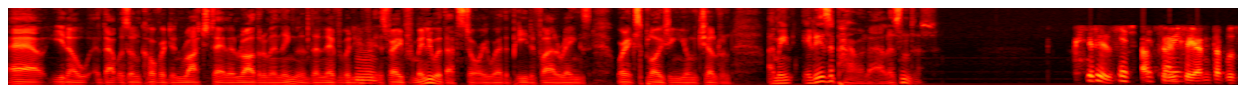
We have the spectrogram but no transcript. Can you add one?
uh, you know, that was uncovered in Rochdale and Rotherham in England. And everybody mm. is very familiar with that story where the paedophile rings were exploiting young children. I mean, it is a parallel, isn't it? It is, absolutely. And that was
